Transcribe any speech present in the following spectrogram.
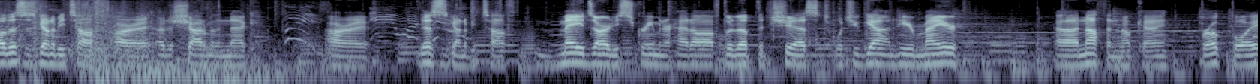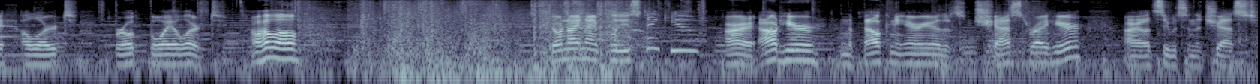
Oh, this is gonna be tough. Alright, I just shot him in the neck. Alright, this is gonna be tough. Maid's already screaming her head off. Put up the chest. What you got in here, Mayor? Uh, nothing. Okay. Broke boy alert. Broke boy alert. Oh, hello. Go night-night, please. Thank you. Alright, out here in the balcony area, there's a chest right here. Alright, let's see what's in the chest.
